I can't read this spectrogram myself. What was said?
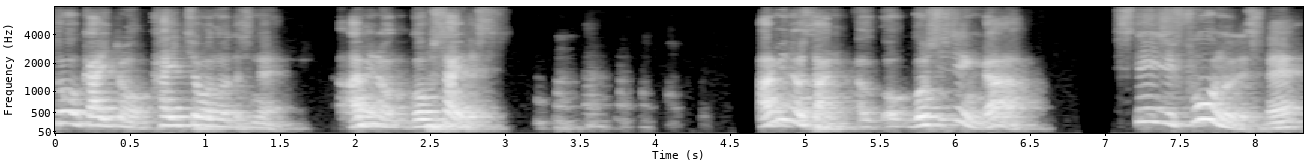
当会の会長のですね、網野ご夫妻です。網野さん、ご主人がステージ4のですね、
